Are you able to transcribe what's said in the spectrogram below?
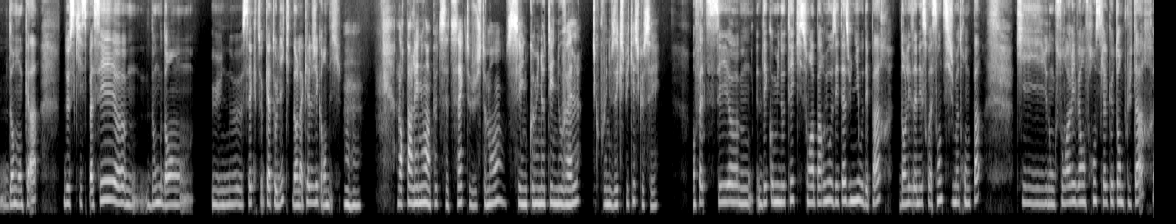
dans mon cas, de ce qui se passait euh, donc dans une secte catholique dans laquelle j'ai grandi. Mhm. Alors parlez-nous un peu de cette secte justement. C'est une communauté nouvelle. Est-ce que vous pouvez nous expliquer ce que c'est? En fait, c'est euh, des communautés qui sont apparues aux États-Unis au départ, dans les années 60 si je ne me trompe pas, qui donc sont arrivées en France quelques temps plus tard.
